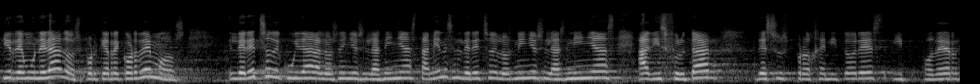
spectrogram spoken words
y remunerados, porque recordemos, el derecho de cuidar a los niños y las niñas también es el derecho de los niños y las niñas a disfrutar de sus progenitores y poder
